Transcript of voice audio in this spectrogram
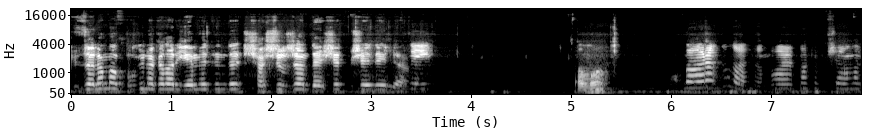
Güzel ama bugüne kadar yemediğinde şaşıracaksın dehşet bir şey değil yani. Değil. Ama Baharatlı zaten. Baharatla çok bir şey olmaz.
